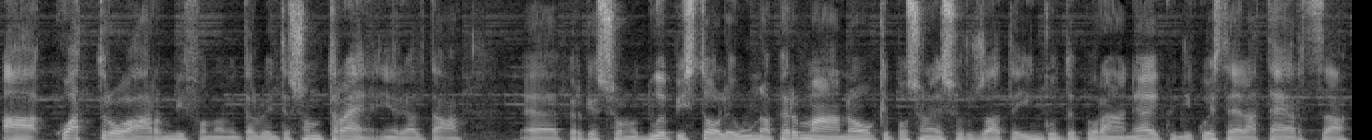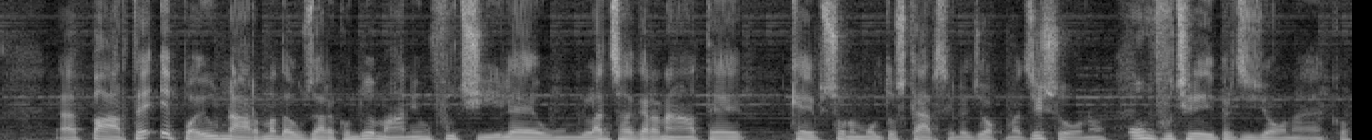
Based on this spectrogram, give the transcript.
a quattro armi fondamentalmente, sono tre in realtà. Eh, perché sono due pistole, una per mano, che possono essere usate in contemporanea, e quindi questa è la terza eh, parte, e poi un'arma da usare con due mani, un fucile, un lanciagranate, che sono molto scarsi nel gioco ma ci sono, o un fucile di precisione, ecco.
